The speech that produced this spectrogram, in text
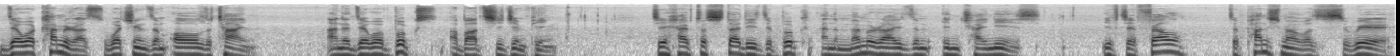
There were cameras watching them all the time, and there were books about Xi Jinping. They have to study the book and memorize them in Chinese. If they fell, the punishment was severe.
